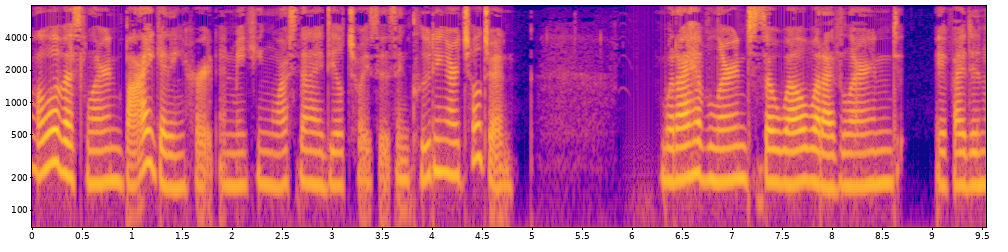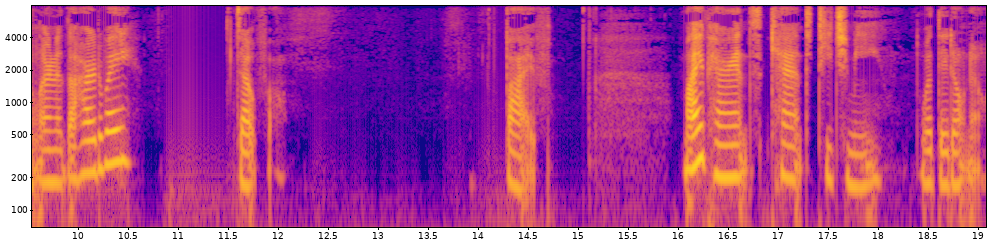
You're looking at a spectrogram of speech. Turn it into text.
all of us learn by getting hurt and making less than ideal choices, including our children. Would I have learned so well what I've learned if I didn't learn it the hard way? Doubtful. 5. My parents can't teach me what they don't know.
